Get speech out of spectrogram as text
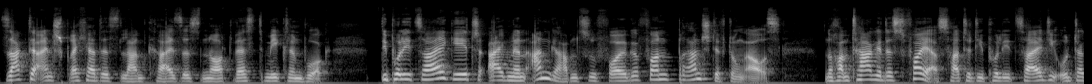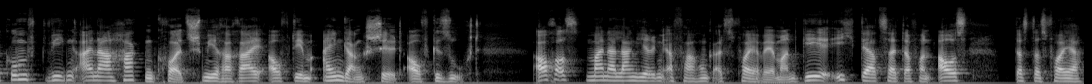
sagte ein Sprecher des Landkreises Nordwestmecklenburg. Die Polizei geht eigenen Angaben zufolge von Brandstiftung aus. Noch am Tage des Feuers hatte die Polizei die Unterkunft wegen einer Hakenkreuzschmiererei auf dem Eingangsschild aufgesucht. Auch aus meiner langjährigen Erfahrung als Feuerwehrmann gehe ich derzeit davon aus, dass das Feuer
